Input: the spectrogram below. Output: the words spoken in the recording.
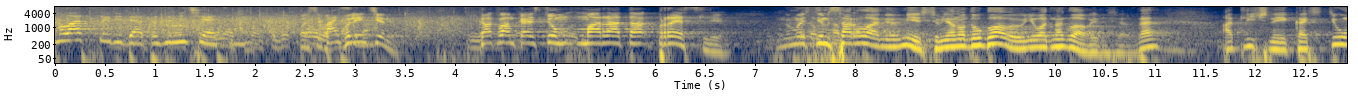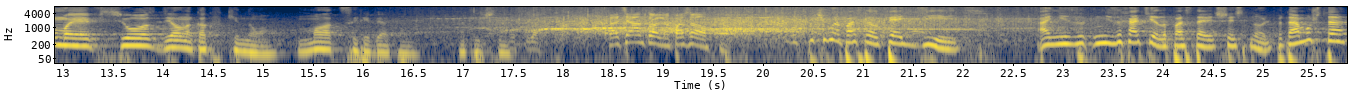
Молодцы, ребята, замечательно. Спасибо. Спасибо. Валентин, как вам костюм Марата Пресли? Ну, мы с ним с орлами вместе. У меня оно двуглавое, у него одноглавое сейчас, да? Отличные костюмы, все сделано как в кино. Молодцы, ребята. Отлично. Татьяна Анатольевна, пожалуйста. Почему я поставила 5-9, а не, не захотела поставить 6-0? Потому что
